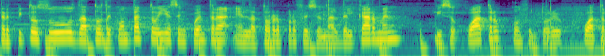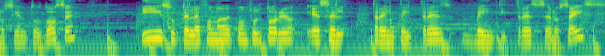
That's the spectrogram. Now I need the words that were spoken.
Repito sus datos de contacto, ella se encuentra en la Torre Profesional del Carmen, piso 4, consultorio 412. Y su teléfono de consultorio es el 33 2306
